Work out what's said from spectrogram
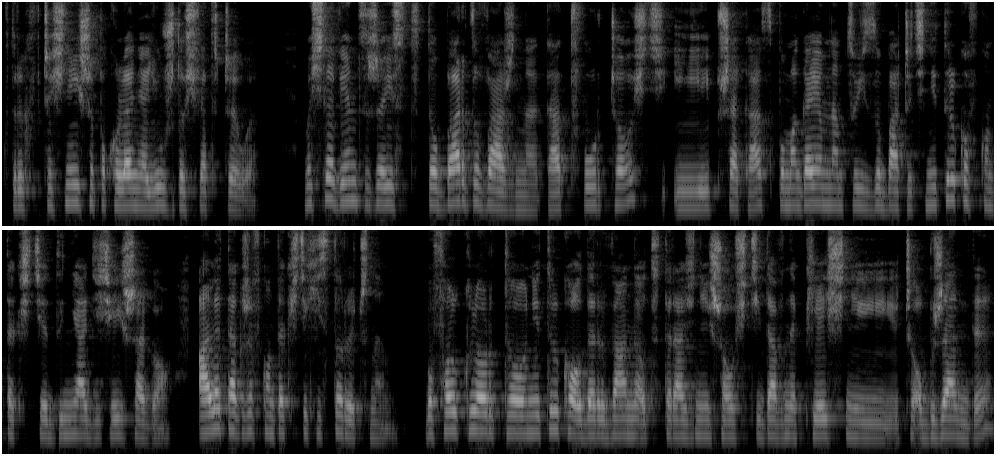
których wcześniejsze pokolenia już doświadczyły. Myślę więc, że jest to bardzo ważne. Ta twórczość i jej przekaz pomagają nam coś zobaczyć nie tylko w kontekście dnia dzisiejszego, ale także w kontekście historycznym. Bo folklor to nie tylko oderwane od teraźniejszości dawne pieśni czy obrzędy,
